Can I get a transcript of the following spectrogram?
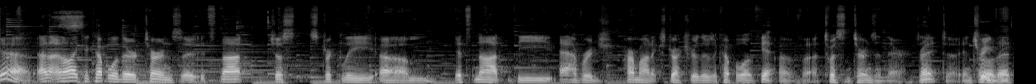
Yeah, and I like a couple of their turns. It's not just strictly. Um, it's not the average harmonic structure. There's a couple of, Yeah. of uh, twists and turns in there Right. that uh, intrigue Oh, that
